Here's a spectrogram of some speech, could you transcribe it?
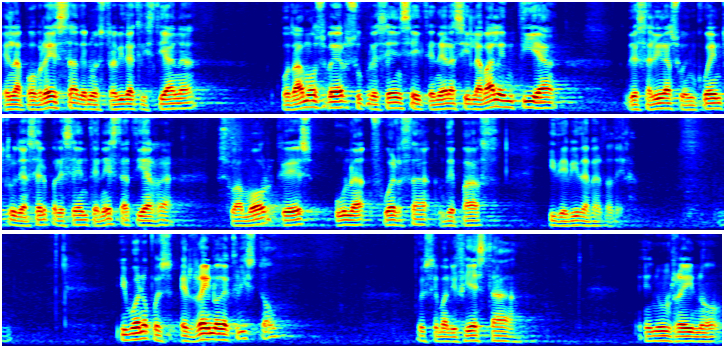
en la pobreza de nuestra vida cristiana, podamos ver su presencia y tener así la valentía de salir a su encuentro y de hacer presente en esta tierra su amor, que es una fuerza de paz y de vida verdadera. Y bueno, pues el reino de Cristo pues se manifiesta en un reino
